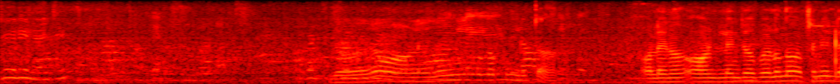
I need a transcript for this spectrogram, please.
ജോലി ഓൺലൈനിൽ ഓൺലൈൻ ഓൺലൈൻ ജോബുകളൊന്നും ഓപ്ഷൻ ഇല്ല.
